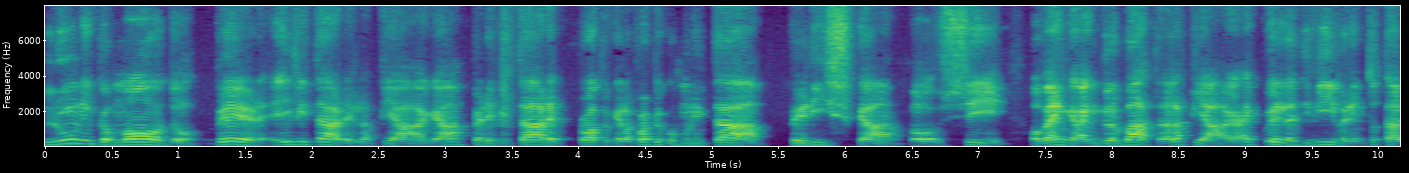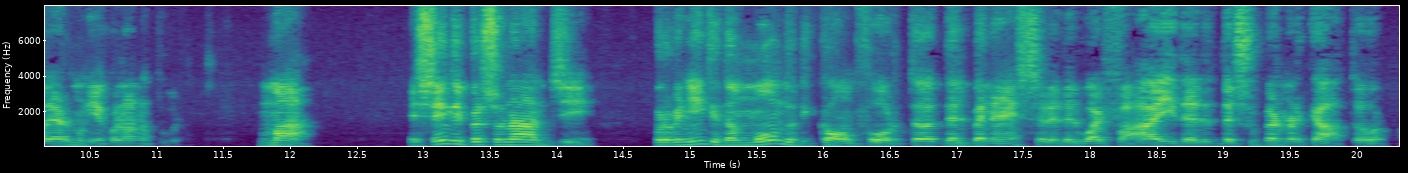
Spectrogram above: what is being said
l'unico modo per evitare la piaga, per evitare proprio che la propria comunità perisca o, si, o venga inglobata dalla piaga, è quella di vivere in totale armonia con la natura. Ma, essendo i personaggi provenienti da un mondo di comfort, del benessere, del wifi, del, del supermercato,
